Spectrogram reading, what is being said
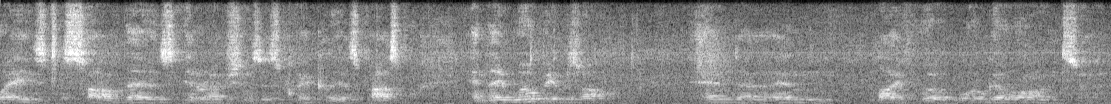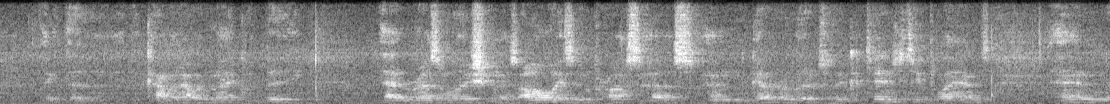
ways to solve those interruptions as quickly as possible. And they will be resolved, and, uh, and life will, will go on. So I think the, the comment I would make would be that resolution is always in process, and the governor to the contingency plans, and,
